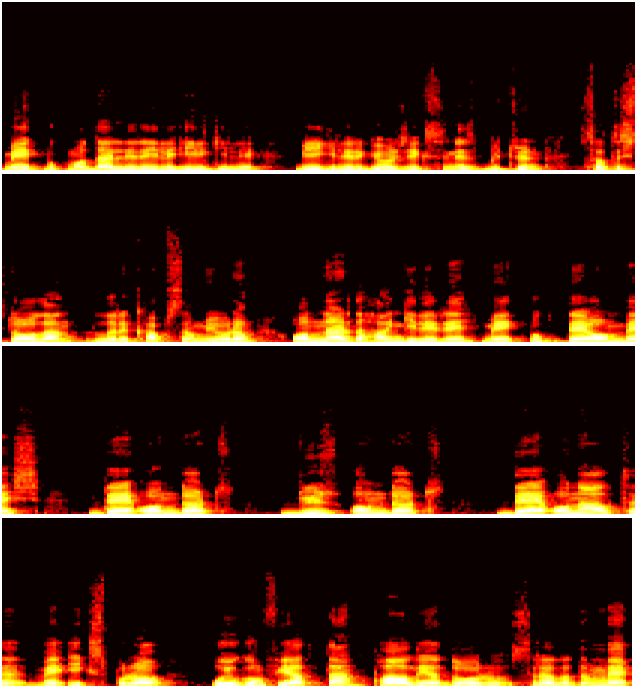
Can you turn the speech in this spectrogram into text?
MateBook modelleriyle ilgili bilgileri göreceksiniz. Bütün satışta olanları kapsamıyorum. Onlar da hangileri? MateBook D15, D14, düz 14, D16 ve X Pro uygun fiyattan pahalıya doğru sıraladım ve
